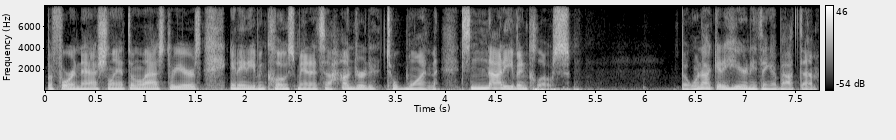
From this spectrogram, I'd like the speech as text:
before a national anthem in the last three years, it ain't even close, man. It's a hundred to one. It's not even close. But we're not going to hear anything about them.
